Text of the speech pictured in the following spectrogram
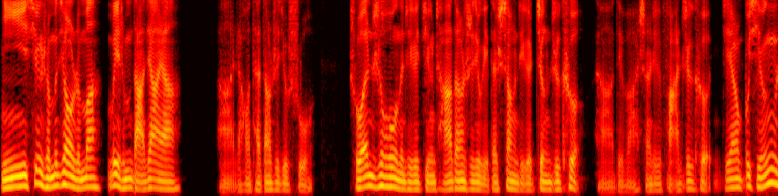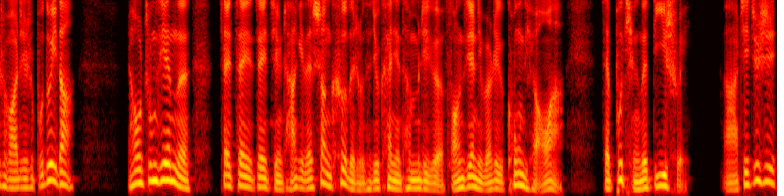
你姓什么叫什么？为什么打架呀？”啊，然后他当时就说，说完之后呢，这个警察当时就给他上这个政治课啊，对吧？上这个法制课，你这样不行是吧？这是不对的。然后中间呢，在在在警察给他上课的时候，他就看见他们这个房间里边这个空调啊，在不停的滴水啊，这就是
